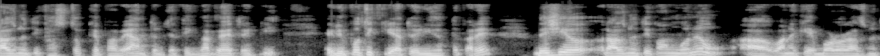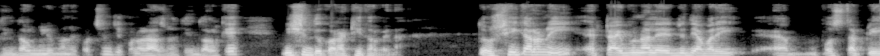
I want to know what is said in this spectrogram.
রাজনৈতিক হস্তক্ষেপ হবে, আন্তর্জাতিকভাবে হয়তো একটি একটি প্রতিক্রিয়া তৈরি হতে পারে। দেশীয় রাজনৈতিক অঙ্গনেও অনেকে বড় রাজনৈতিক দলগুলি মনে করছেন যে, কোনো রাজনৈতিক দলকে নিষিদ্ধ করা ঠিক হবে না। তো সেই কারণেই ট্রাইব্যুনালে যদি আবার এই প্রস্তাবটি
